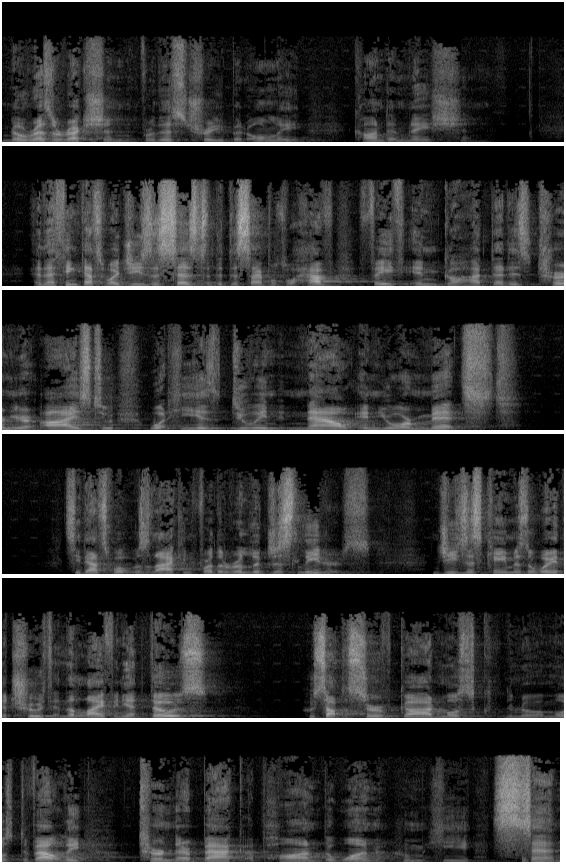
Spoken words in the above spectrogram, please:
No resurrection for this tree, but only condemnation. And I think that's why Jesus says to the disciples, Well, have faith in God. That is, turn your eyes to what He is doing now in your midst. See, that's what was lacking for the religious leaders. Jesus came as the way, the truth, and the life, and yet those who sought to serve God most, most devoutly turned their back upon the one whom He sent.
